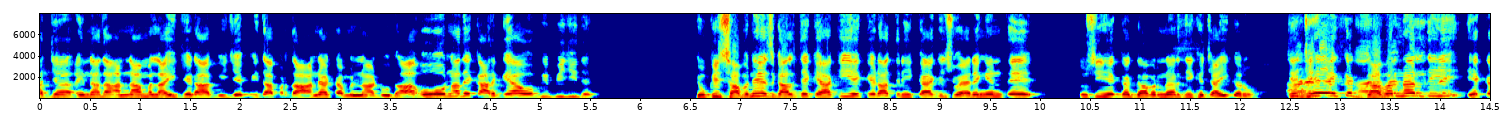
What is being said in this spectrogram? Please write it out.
ਅੱਜ ਇਹਨਾਂ ਦਾ ਅੰਨਾ ਮਲਾਈ ਜਿਹੜਾ ਬੀਜੇਪੀ ਦਾ ਪ੍ਰਧਾਨ ਹੈ ਤਮਿਲਨਾਡੂ ਦਾ ਉਹ ਉਹਨਾਂ ਦੇ ਘਰ ਗਿਆ ਉਹ ਬੀਬੀ ਜੀ ਦੇ। ਕਿਉਂਕਿ ਸਭ ਨੇ ਇਸ ਗੱਲ ਤੇ ਕਿਹਾ ਕਿ ਇਹ ਕਿਹੜਾ ਤਰੀਕਾ ਹੈ ਕਿ ਸਵੈਰਿੰਗ ਇਨ ਤੇ ਤੁਸੀਂ ਇੱਕ ਗਵਰਨਰ ਦੀ ਖਚਾਈ ਕਰੋ। ਤੇ ਜੇ ਇੱਕ ਗਵਰਨਰ ਦੀ ਇੱਕ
